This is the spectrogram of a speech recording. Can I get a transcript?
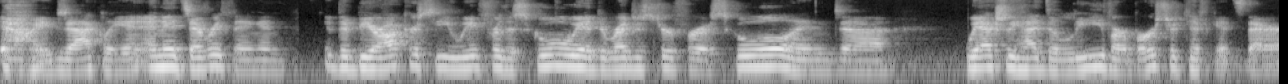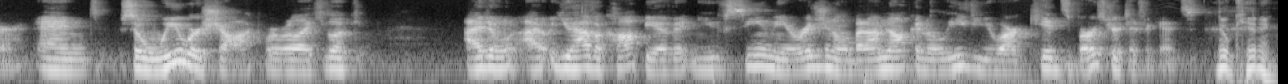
Yeah, exactly. And, and it's everything. And, the bureaucracy we for the school we had to register for a school and uh, we actually had to leave our birth certificates there and so we were shocked we were like look i don't I, you have a copy of it and you've seen the original but i'm not going to leave you our kids birth certificates no kidding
